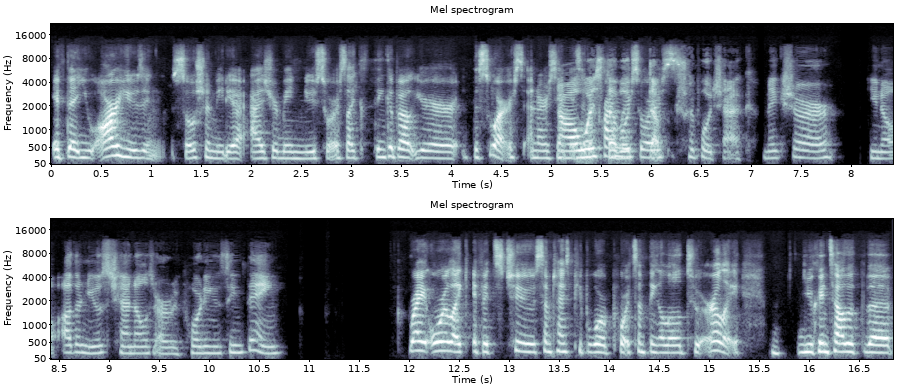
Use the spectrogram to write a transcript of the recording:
If that you are using social media as your main news source, like think about your the source and understand always double, double triple check. Make sure you know other news channels are reporting the same thing right or like if it's too sometimes people will report something a little too early. You can tell that the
